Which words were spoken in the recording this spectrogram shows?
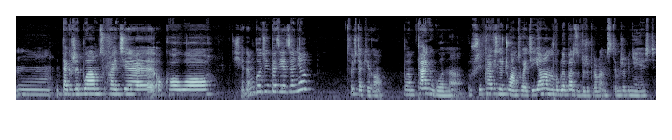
Mm, także byłam, słuchajcie, około 7 godzin bez jedzenia, coś takiego. Byłam tak głodna, już się tak źle czułam, słuchajcie, ja mam w ogóle bardzo duży problem z tym, żeby nie jeść.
